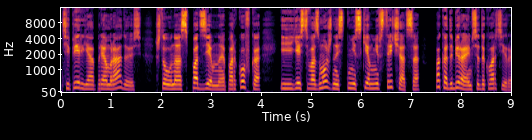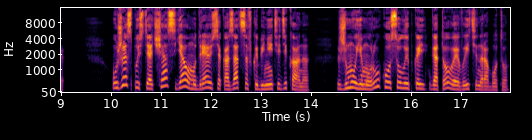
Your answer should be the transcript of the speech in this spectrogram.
Теперь я прям радуюсь, что у нас подземная парковка и есть возможность ни с кем не встречаться, пока добираемся до квартиры. Уже спустя час я умудряюсь оказаться в кабинете декана. Жму ему руку с улыбкой, готовая выйти на работу.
